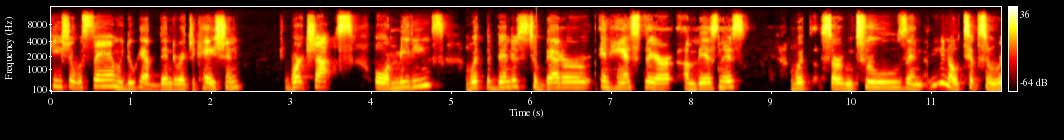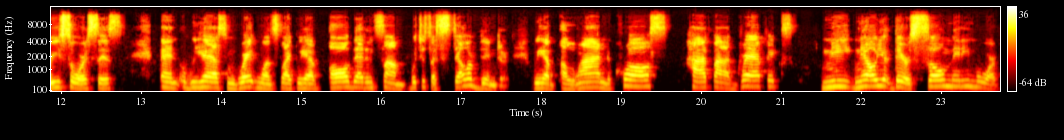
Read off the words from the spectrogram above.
Keshia was saying, we do have vendor education workshops or meetings with the vendors to better enhance their um, business with certain tools and you know tips and resources and we have some great ones like we have all that in some which is a stellar vendor we have Align the Cross high five graphics, need Nelia. There's so many more,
